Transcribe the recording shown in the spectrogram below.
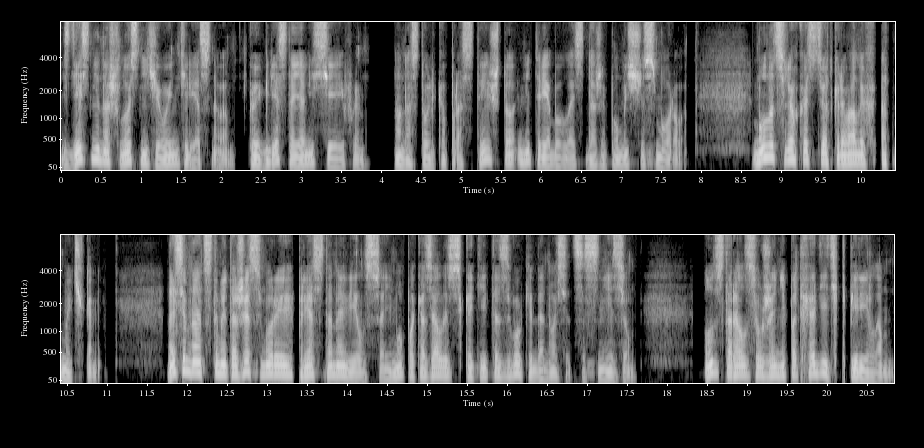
Здесь не нашлось ничего интересного. Кое-где стояли сейфы, но настолько простые, что не требовалось даже помощи Сморова. Молот с легкостью открывал их отмычками. На семнадцатом этаже Смурый приостановился. Ему показалось, какие-то звуки доносятся снизу. Он старался уже не подходить к перилам.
